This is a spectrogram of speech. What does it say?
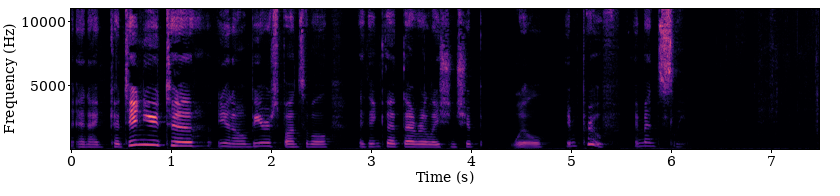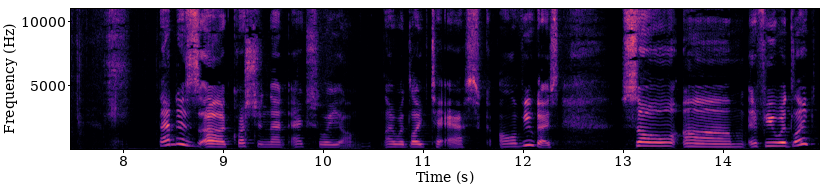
and I continue to, you know, be responsible, I think that that relationship will improve immensely. That is a question that actually um I would like to ask all of you guys. So, um if you would like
